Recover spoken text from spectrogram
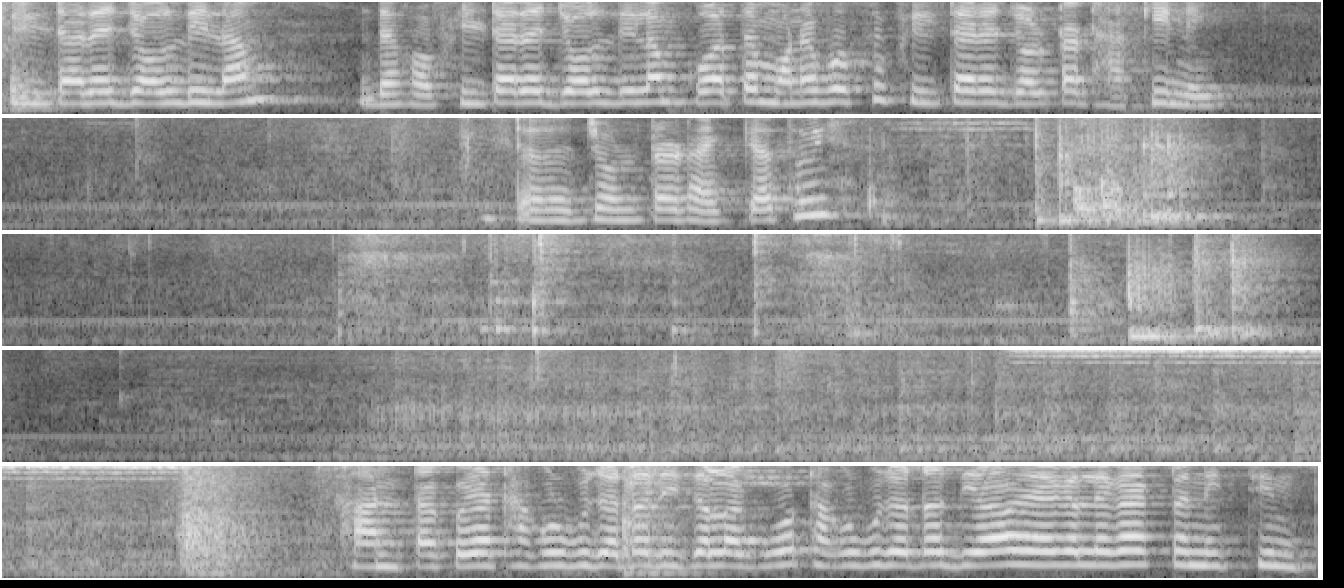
ফিল্টারে জল দিলাম। দেখো, ফিল্টারে জল দিলাম কোয়াতে মনে পড়ছে ফিল্টারে জলটা ঢাকি নেই। ফিল্টারের জলটা ঢাকা তুই। স্নানটা করে ঠাকুর পূজাটা দিতে লাগবো। ঠাকুর পূজাটা দেওয়া হয়ে গেলে একটা নিশ্চিন্ত।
